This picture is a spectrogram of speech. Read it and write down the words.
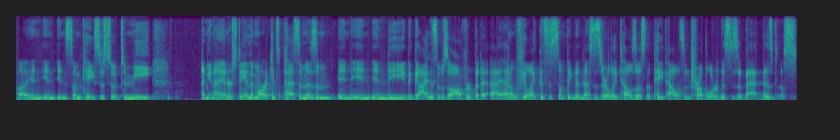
uh, in, in in some cases. So to me, I mean, I understand the market's pessimism in, in, in the, the guidance that was offered, but I, I don't feel like this is something that necessarily tells us that PayPal is in trouble or this is a bad business.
